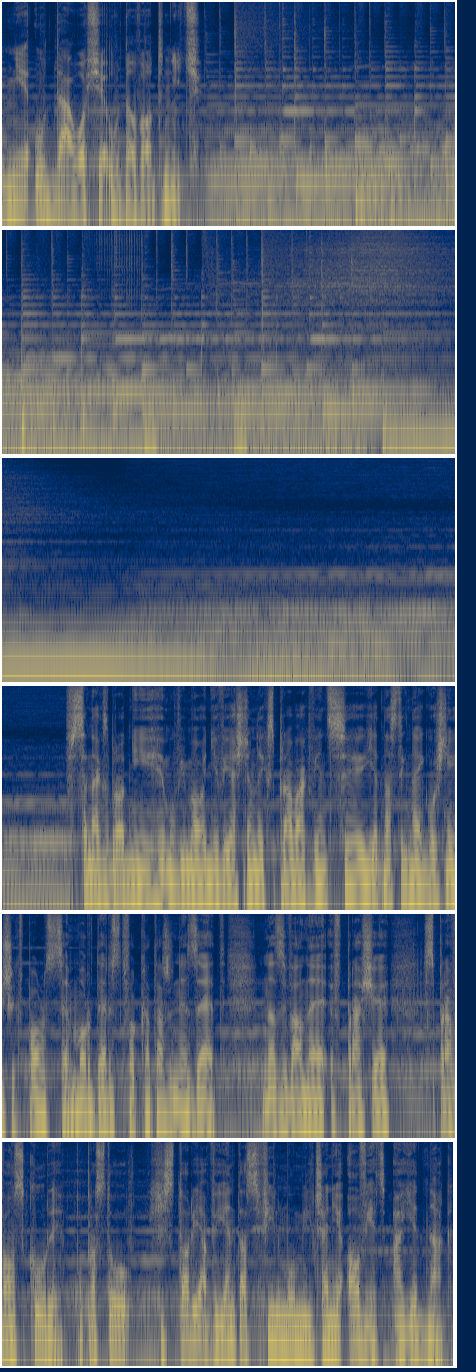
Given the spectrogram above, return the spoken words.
nie udało się udowodnić. W scenach zbrodni mówimy o niewyjaśnionych sprawach, więc y, jedna z tych najgłośniejszych w Polsce morderstwo Katarzyny Z, nazywane w prasie sprawą skóry. Po prostu historia wyjęta z filmu Milczenie owiec, a jednak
